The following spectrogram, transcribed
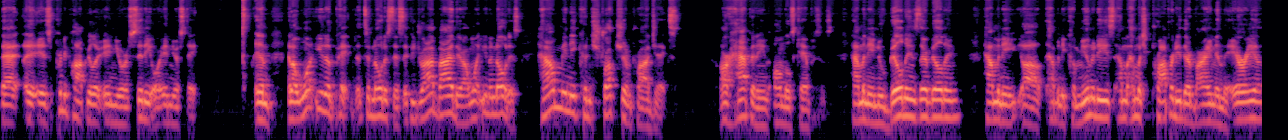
that is pretty popular in your city or in your state. And and I want you to pay, to notice this. If you drive by there, I want you to notice how many construction projects are happening on those campuses? How many new buildings they're building? How many uh, how many communities? How, how much property they're buying in the area?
